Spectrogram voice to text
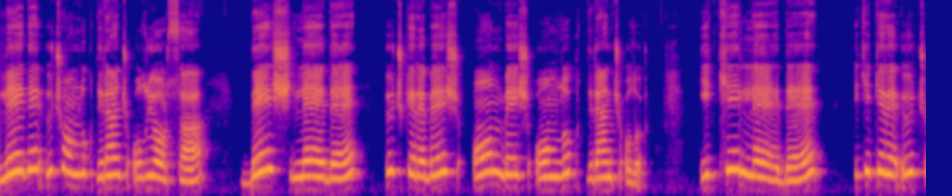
L'de 3 ohmluk direnç oluyorsa 5L'de 3 kere 5 15 ohmluk direnç olur. 2L'de 2 kere 3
